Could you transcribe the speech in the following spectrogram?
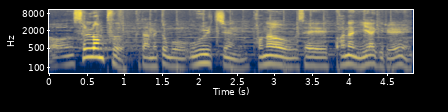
어, 슬럼프 그 다음에 또 뭐 우울증 번아웃에 관한 이야기를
